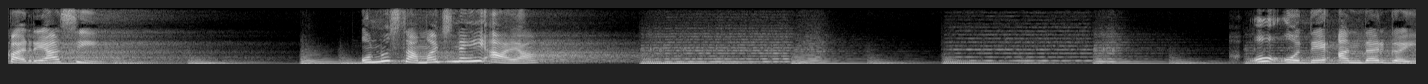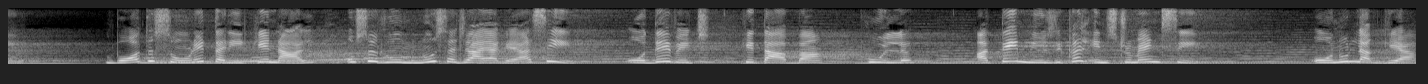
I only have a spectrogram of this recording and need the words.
ਭਰਿਆ ਸੀ ਉਹਨੂੰ ਸਮਝ ਨਹੀਂ ਆਇਆ ਉਹ ਉਹਦੇ ਅੰਦਰ ਗਈ ਬਹੁਤ ਸੋਹਣੇ ਤਰੀਕੇ ਨਾਲ ਉਸ ਰੂਮ ਨੂੰ ਸਜਾਇਆ ਗਿਆ ਸੀ। ਉਹਦੇ ਵਿੱਚ ਕਿਤਾਬਾਂ, ਫੁੱਲ ਅਤੇ ਮਿਊਜ਼ੀਕਲ ਇਨਸਟਰੂਮੈਂਟ ਸੀ। ਉਹਨੂੰ ਲੱਗਿਆ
